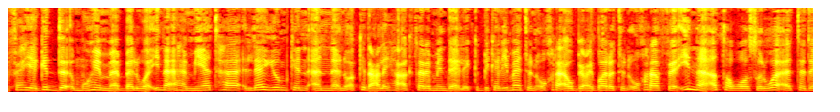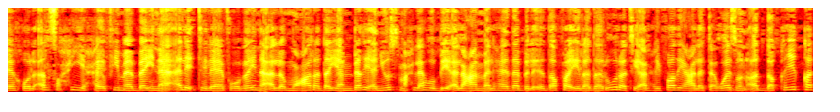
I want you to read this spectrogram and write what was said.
فهي جد مهمة بل وإن أهميتها لا يمكن أن نؤكد عليها أكثر من ذلك. بكلمات أخرى أو بعبارة أخرى فإن التواصل والتداخل الصحيح فيما بين الائتلاف وبين المعارضة ينبغي أن يسمح له بالعمل. هذا بالإضافة إلى ضرورة الحفاظ على التوازن الدقيق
